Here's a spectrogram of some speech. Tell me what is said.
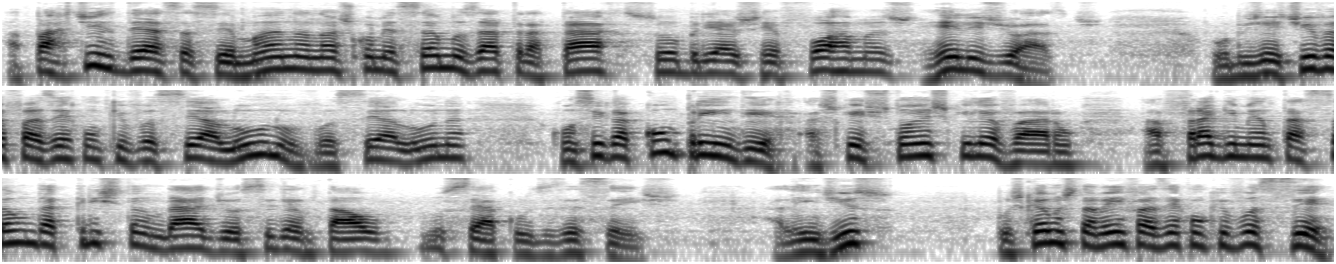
A partir dessa semana, nós começamos a tratar sobre as reformas religiosas. O objetivo é fazer com que você, aluno, você, aluna, consiga compreender as questões que levaram à fragmentação da cristandade ocidental no século XVI. Além disso, buscamos também fazer com que você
